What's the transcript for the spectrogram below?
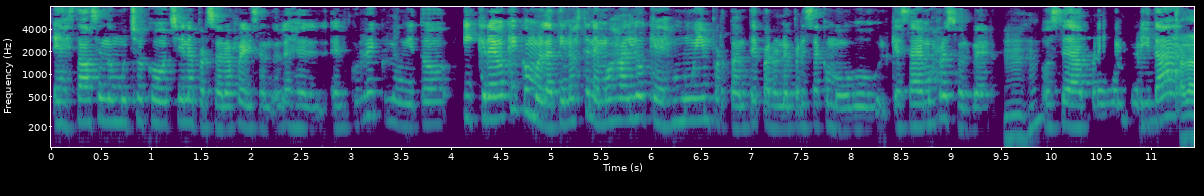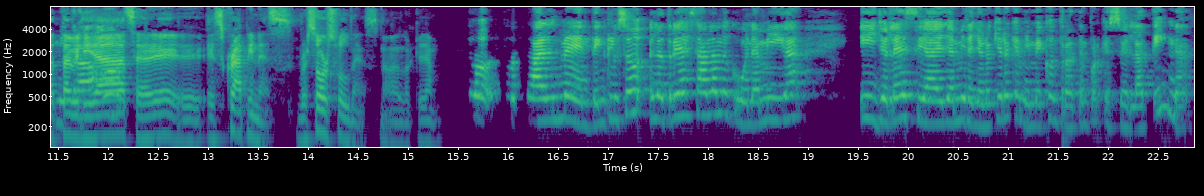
he, estado haciendo mucho coaching a personas revisándoles el, el, currículum y todo. Y creo que como latinos tenemos algo que es muy importante para una empresa como Google, que sabemos resolver. O sea, por ejemplo, ahorita... Adaptabilidad, eh, eh, scrappiness, resourcefulness, ¿no? Lo que llaman. Totalmente. Incluso el otro día estaba hablando con una amiga y yo le decía a ella, mira, yo no quiero que a mí me contraten porque soy latina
